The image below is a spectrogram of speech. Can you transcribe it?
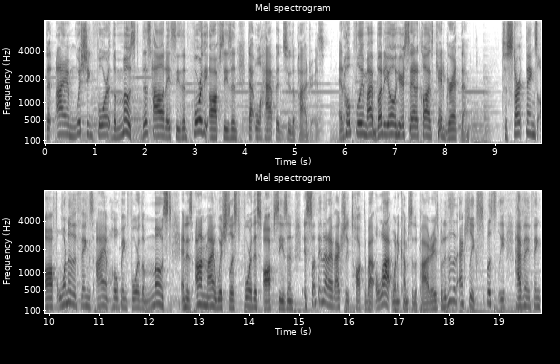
that I am wishing for the most this holiday season for the off season that will happen to the Padres. And hopefully, my buddy O here, Santa Claus, can grant them. To start things off, one of the things I am hoping for the most and is on my wish list for this offseason is something that I've actually talked about a lot when it comes to the Padres, but it doesn't actually explicitly have anything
